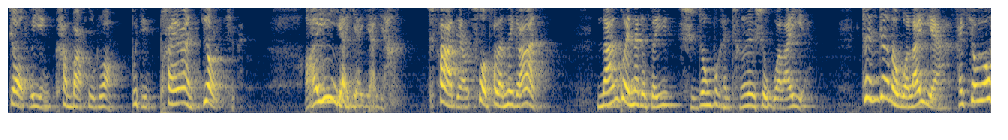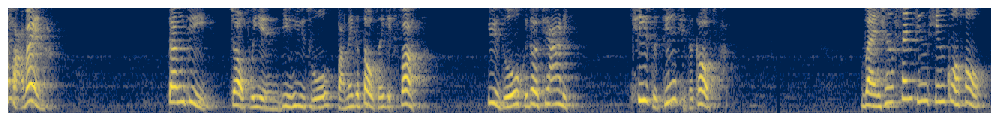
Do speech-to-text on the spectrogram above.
赵府尹看罢诉状，不仅拍案叫了起来：“哎呀呀呀呀！差点错判了那个案子。”难怪那个贼始终不肯承认是我来也，真正的我来也还逍遥法外呢。当即，赵府尹命狱卒把那个盗贼给放了。狱卒回到家里，妻子惊喜的告诉他：“晚上三更天过后，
